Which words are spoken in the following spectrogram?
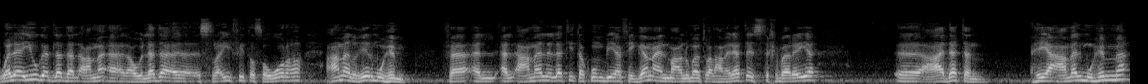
ولا يوجد لدى الأعمال أو لدى إسرائيل في تصورها عمل غير مهم. فالاعمال التي تقوم بها في جمع المعلومات والعمليات الاستخبارية عادة هي أعمال مهمة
